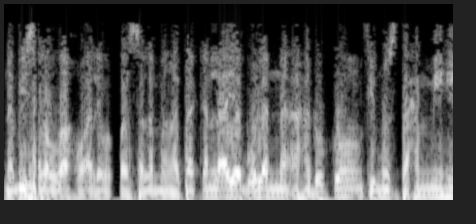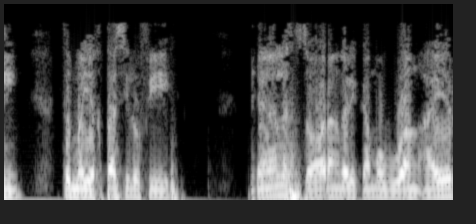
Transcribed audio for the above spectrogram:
Nabi sallallahu alaihi wasallam mengatakan la yabulanna ahadukum fi mustahammihi thumma yaghtasilu fi Janganlah seseorang dari kamu buang air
